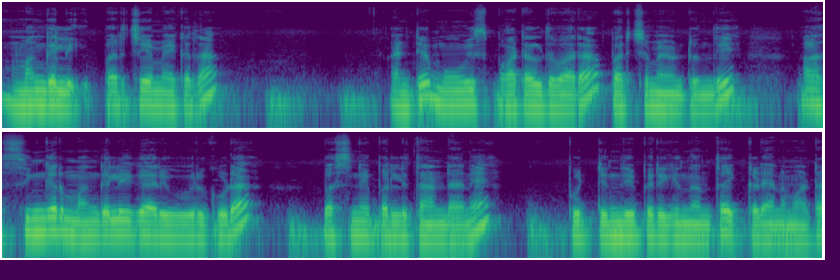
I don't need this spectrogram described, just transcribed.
మంగలి పరిచయమే కదా? అంటే మూవీస్ పాటల ద్వారా పరిచయమై ఉంటుంది. ఆ సింగర్ మంగలి గారి ఊరు కూడా బస్నేపల్లి తాండానే. పుట్టింది పెరిగిందంతా ఇక్కడే అనమాట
